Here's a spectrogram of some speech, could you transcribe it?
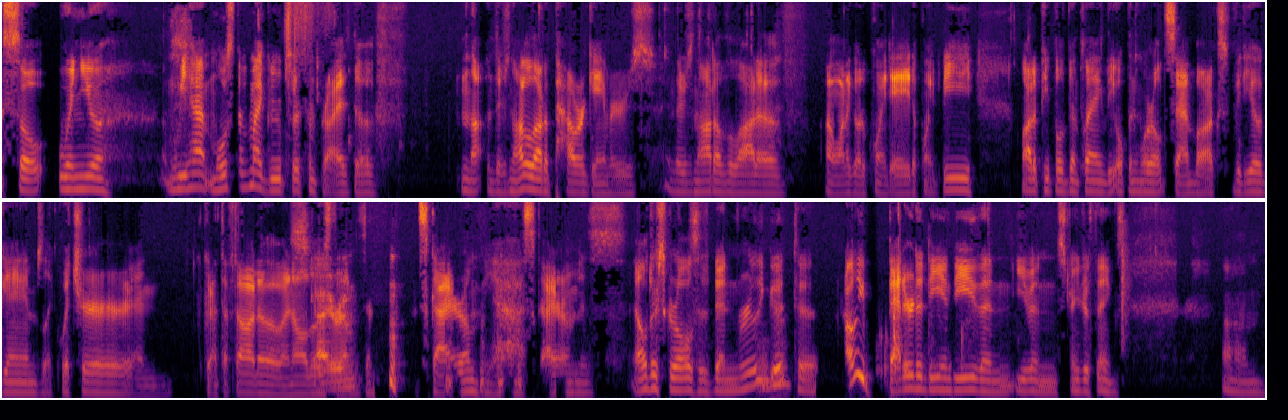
so when you, we have most of my groups are comprised of not. There's not a lot of power gamers, and there's not a lot of I want to go to point A to point B. A lot of people have been playing the open world sandbox video games like Witcher and Grand Theft Auto and all those Skyrim. things. And Skyrim, yeah, Skyrim is Elder Scrolls has been really good to probably better to D and D than even Stranger Things. Um,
